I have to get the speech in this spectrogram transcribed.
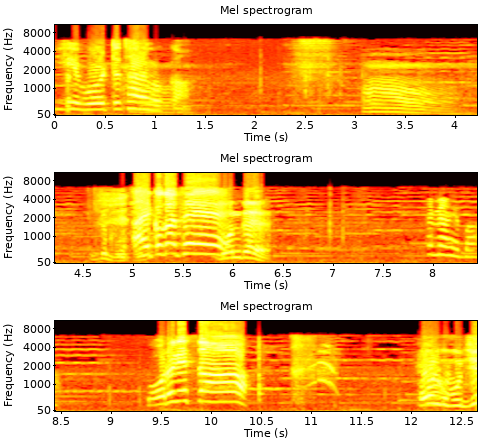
이게 뭘 뜻하는 어. 걸까? 어. 이게 뭐지? 알 것 같아! 뭔데? 설명해봐. 모르겠어! 어, 이거 뭐지?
